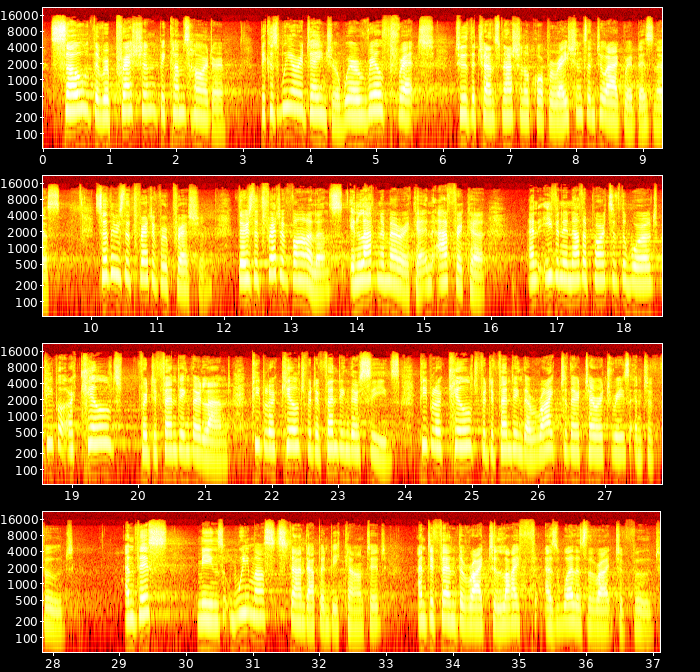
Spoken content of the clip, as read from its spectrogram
so the repression becomes harder because we are a danger. We're a real threat to the transnational corporations and to agribusiness. So there's the threat of repression. There's the threat of violence in Latin America, in Africa, and even in other parts of the world. People are killed for defending their land. People are killed for defending their seeds. People are killed for defending their right to their territories and to food. And this means we must stand up and be counted and defend the right to life as well as the right to food.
